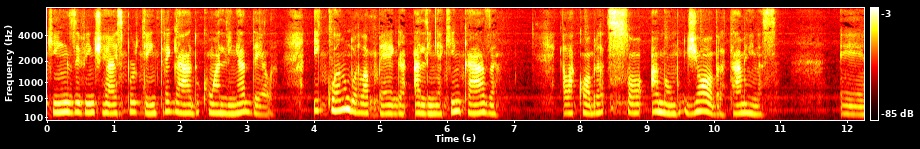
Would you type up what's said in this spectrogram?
15, 20 reais por ter entregado com a linha dela. E quando ela pega a linha aqui em casa, ela cobra só a mão de obra, tá, meninas? É,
